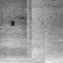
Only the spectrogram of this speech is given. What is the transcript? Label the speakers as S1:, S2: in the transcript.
S1: Hey,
